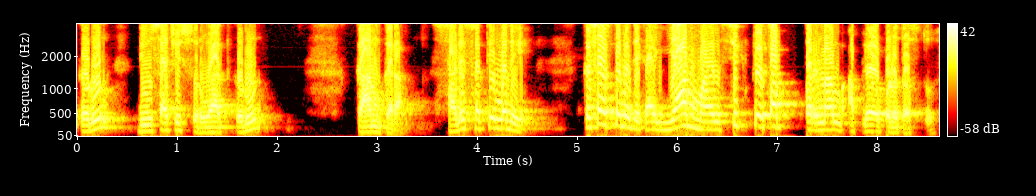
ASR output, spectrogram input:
करून दिवसाची सुरुवात करून काम करा. साडेसातीमध्ये कसं असतं माहितीये का? या मानसिकतेचा परिणाम आपल्यावर पडत असतो.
